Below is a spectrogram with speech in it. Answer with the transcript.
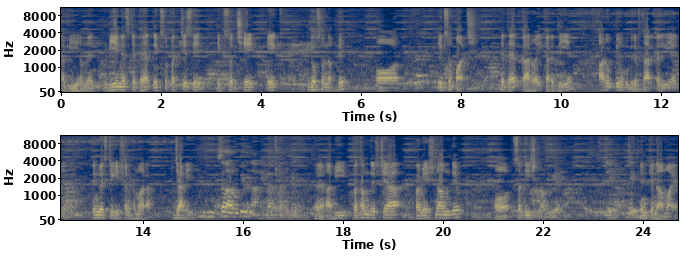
अभी हमने बीएनएस के तहत 125 से 106 एक 290 और 105 के तहत कार्रवाई कर दी है। आरोपियों को गिरफ़्तार कर लिया गया। इन्वेस्टिगेशन हमारा जारी है। सर आरोपी का नाम एक बार बता दीजिए। अभी प्रथम दृष्टया रमेश नामदेव और सतीश नामदेव। जी जी। इनके नाम आए।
